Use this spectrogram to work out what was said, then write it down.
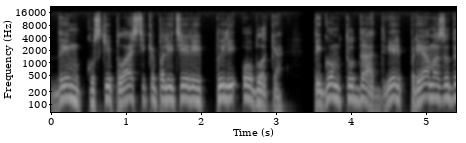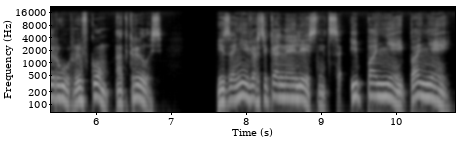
Дым, куски пластика полетели, пыли облако. Бегом туда, дверь прямо за дыру, рывком открылась. И за ней вертикальная лестница. И по ней, по ней.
